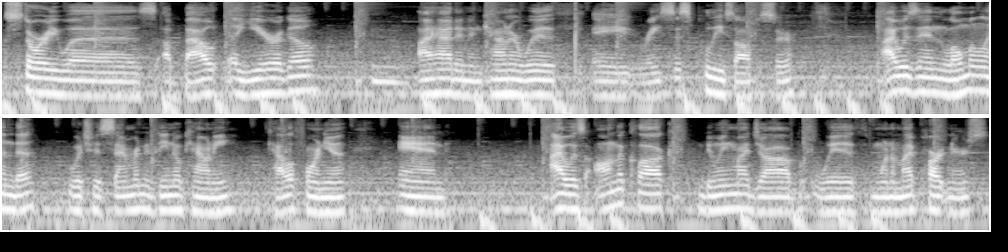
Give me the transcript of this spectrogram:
story was about a year ago. Mm. I had an encounter with a racist police officer. I was in Loma Linda, which is San Bernardino County, California, and I was on the clock doing my job with one of my partners.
